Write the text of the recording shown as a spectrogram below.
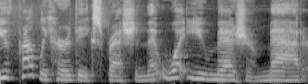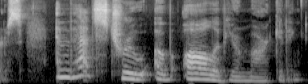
You've probably heard the expression that what you measure matters, and that's true of all of your marketing,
